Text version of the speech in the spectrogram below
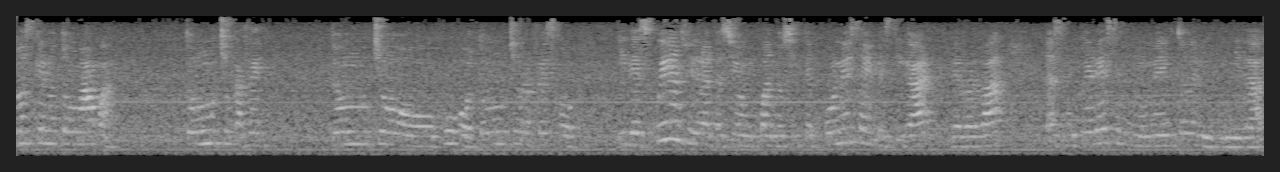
no es que no tomo agua, tomo mucho café, tomo mucho jugo, tomo mucho refresco y descuidan su hidratación cuando si te pones a investigar, de verdad, las mujeres en el momento de la intimidad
